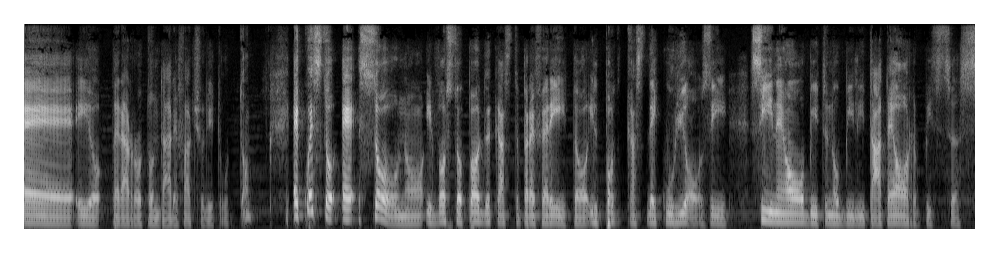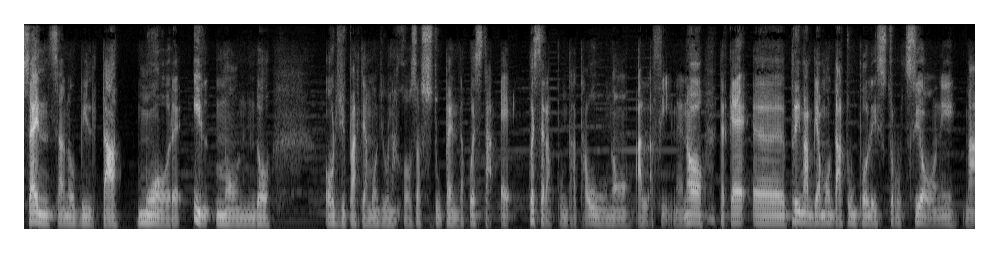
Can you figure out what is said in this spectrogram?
E io per arrotondare faccio di tutto. E questo è Sono, il vostro podcast preferito, il podcast dei curiosi, sine obit nobilitate orbis, senza nobiltà muore il mondo. Oggi parliamo di una cosa stupenda, questa è, questa è la puntata 1 alla fine, no? Perché eh, prima abbiamo dato un po' le istruzioni, ma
